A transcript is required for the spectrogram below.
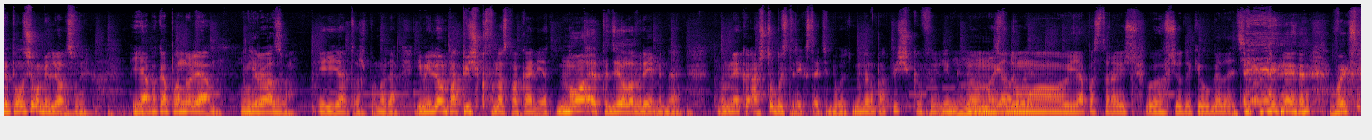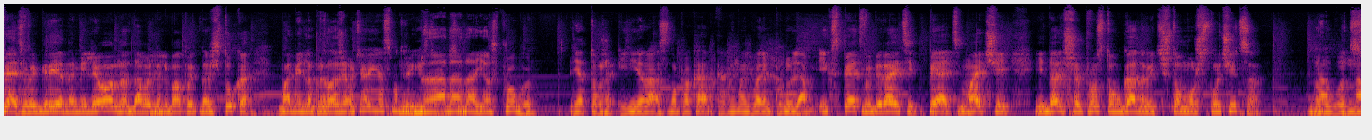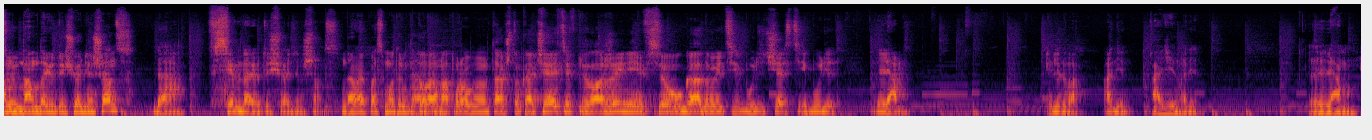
Ты получил миллион свой? Я пока по нулям, ни разу. И я тоже по нулям. И миллион подписчиков у нас пока нет. Но это дело временное. Но мне... А что быстрее, кстати, будет? Миллион подписчиков или миллион? Ну, я тобой? думаю, я постараюсь все-таки угадать. В X5 в игре на миллион довольно любопытная штука. Мобильном приложении. У тебя, я смотрю, есть. Да, да, да, я уж пробую. Я тоже. И не раз. Но пока, как мы говорим, по нулям. X5 выбираете 5 матчей. И дальше просто угадываете, что может случиться. Ну, Нам, вот нам- всё- нам дают еще один шанс. Да. Всем дают еще один шанс. Давай посмотрим, кто Давай там. попробуем. Так что качайте в приложении, все угадывайте, будет счастье и будет лям. Или два. Один. Один. Один. Лям.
